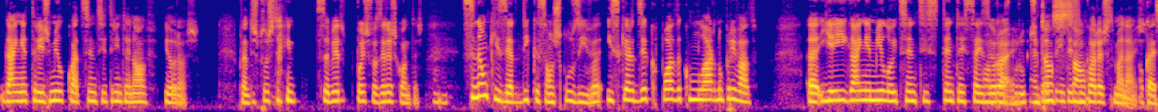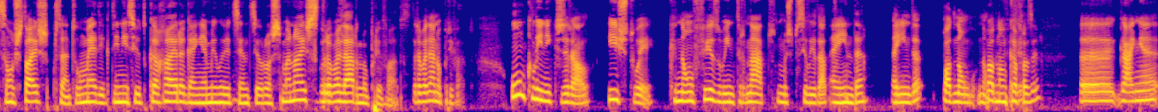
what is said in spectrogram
ganha 3.439 euros. Portanto, as pessoas têm de saber depois fazer as contas. Uhum. Se não quiser dedicação exclusiva, isso quer dizer que pode acumular no privado. Uh, e aí ganha 1.876 okay. euros brutos então, para 35 são... horas semanais. Ok, são os tais, portanto, um médico de início de carreira ganha 1.800 euros semanais se brutos. trabalhar no privado. Se trabalhar no privado. Um clínico geral, isto é, que não fez o internato numa especialidade ainda, ainda pode não, não pode nunca fazer, fazer uh, ganha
